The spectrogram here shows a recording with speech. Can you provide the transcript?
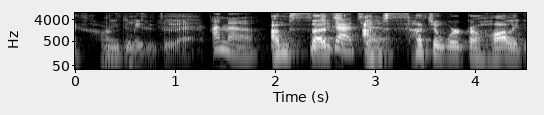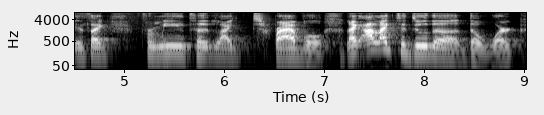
It's hard for me to do that. I know. I'm such I'm such a workaholic. It's like for me to like travel. Like I like to do the the work,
